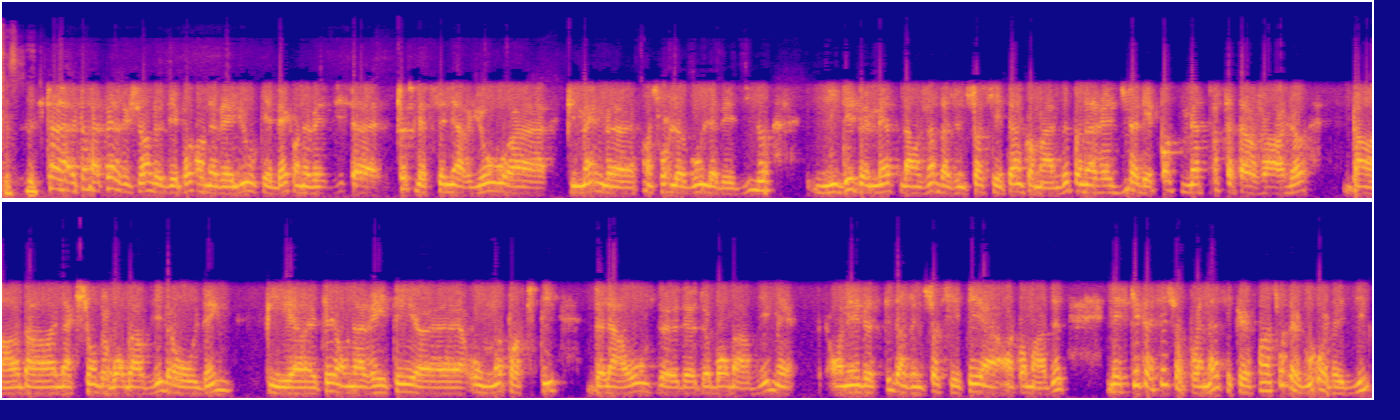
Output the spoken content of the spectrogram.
Tu te rappelles, Richard, le débat qu'on avait eu au Québec, on avait dit ça, tout le scénario, euh, puis même euh, François Legault l'avait dit, l'idée de mettre l'argent dans une société en commandite, on aurait dû à l'époque mettre tout cet argent-là dans, dans l'action de Bombardier, le holding, puis euh, on aurait été au moins profité de la hausse de, de, Bombardier, mais on a investi dans une société en, en commandite. Mais ce qui est assez surprenant, c'est que François Legault avait dit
